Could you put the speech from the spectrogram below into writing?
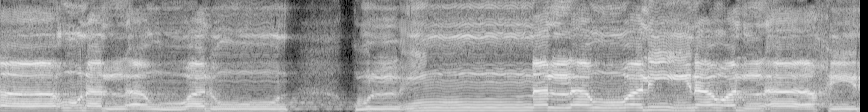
آباؤنا الأولون قل إن الأولين والآخرين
